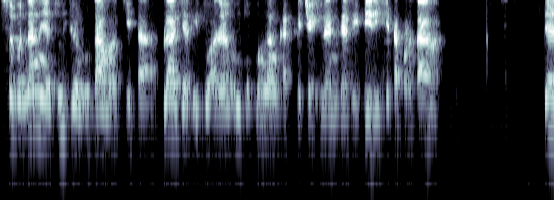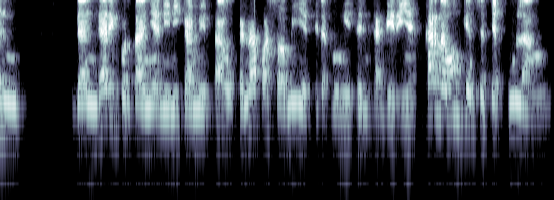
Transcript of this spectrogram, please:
Sebenarnya tujuan utama kita belajar itu adalah untuk mengangkat kejahilan dari diri kita pertama. Dan dan dari pertanyaan ini kami tahu kenapa suaminya tidak mengizinkan dirinya. Karena mungkin setiap pulang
